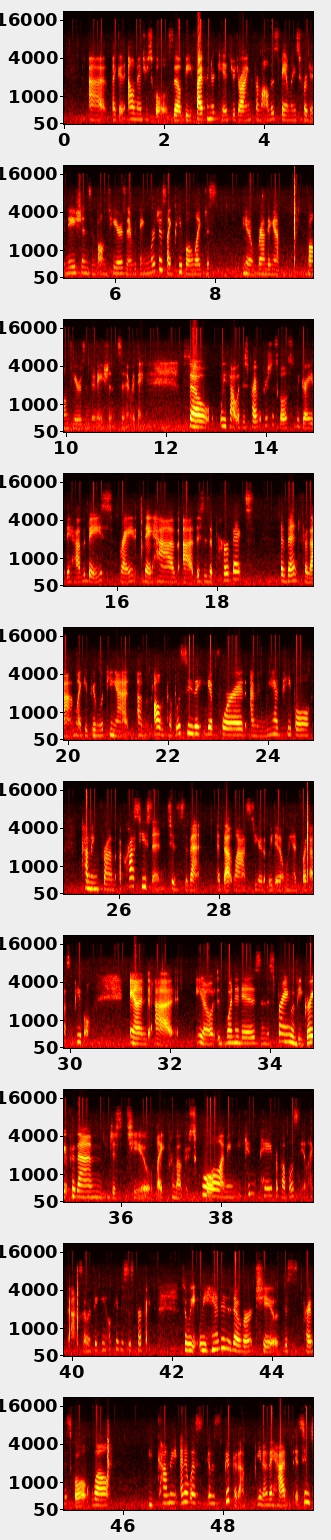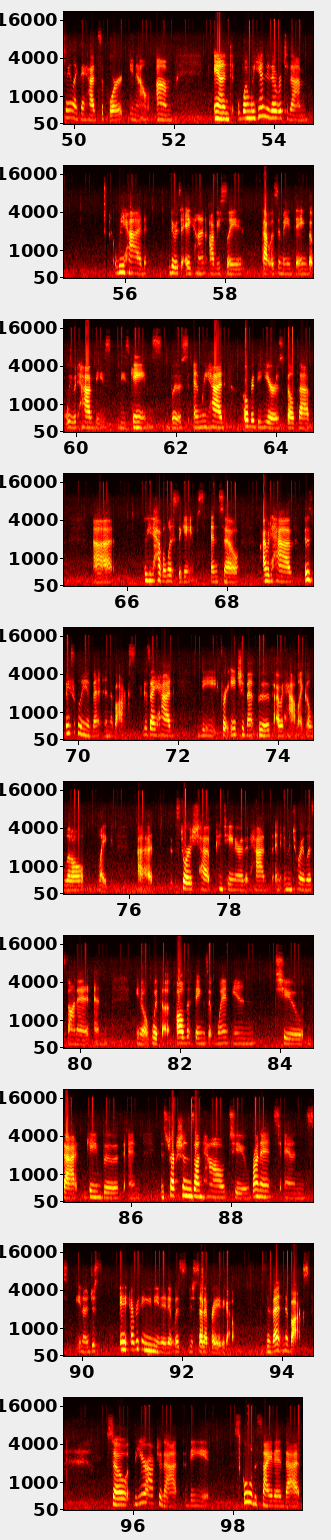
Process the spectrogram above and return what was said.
uh, like elementary schools, there'll be 500 kids. You're drawing from all those families for donations and volunteers and everything. We're just like people, like just, you know, rounding up volunteers and donations and everything. So we thought with this private Christian school, this would be great. They have a base, right? They have, uh, this is a perfect event for them. Like if you're looking at um, all the publicity they could get for it. I mean, we had people coming from across Houston to this event at that last year that we did it, we had 4,000 people. And, uh, you know, when it is in the spring would be great for them just to like promote their school. I mean, you couldn't pay for publicity like that. So we're thinking, okay, this is perfect. So we, we handed it over to this private school. Well, come and it was it was good for them. You know, they had it seemed to me like they had support, you know. Um, and when we handed it over to them, we had there was egg hunt, obviously that was the main thing, but we would have these these games booths, and we had over the years built up. Uh, we'd have a list of games, and so I would have it was basically an event in a box because I had the for each event booth I would have like a little like uh, storage tub container that had an inventory list on it, and you know with all the things that went in to that game booth and instructions on how to run it and you know just it, everything you needed it was just set up ready to go the event in a box so the year after that the school decided that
